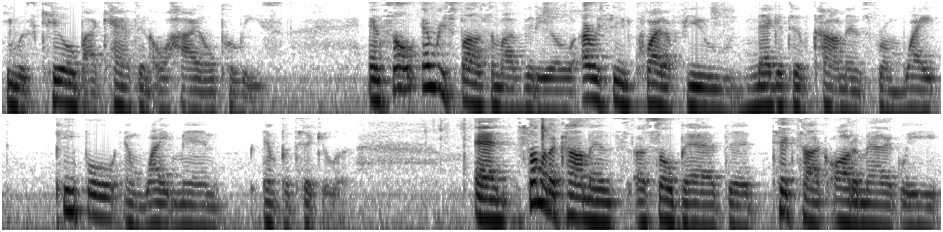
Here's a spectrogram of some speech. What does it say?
He was killed by Canton, Ohio police. And so in response to my video, I received quite a few negative comments from white people and white men in particular. And some of the comments are so bad that TikTok automatically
